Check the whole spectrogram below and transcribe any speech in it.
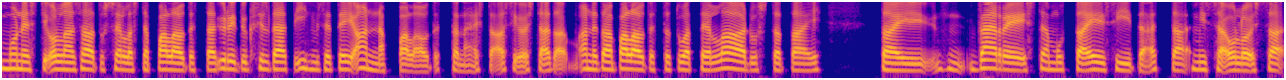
monesti ollaan saatu sellaista palautetta yrityksiltä, että ihmiset ei anna palautetta näistä asioista, että annetaan palautetta tuotteen laadusta tai, tai väreistä, mutta ei siitä, että missä oloissa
